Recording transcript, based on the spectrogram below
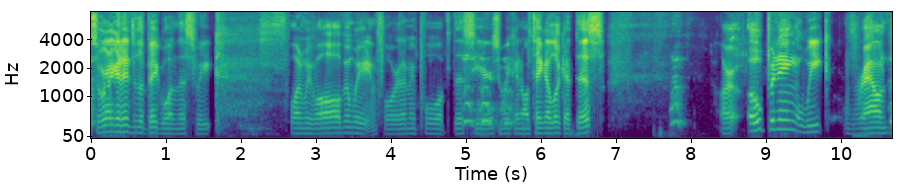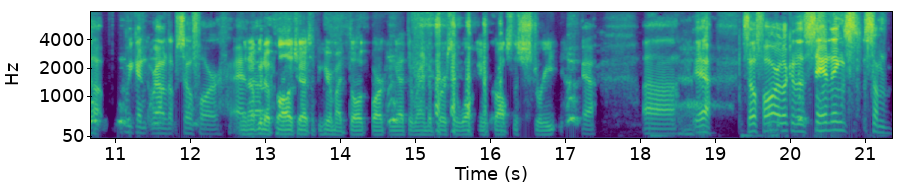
So we're gonna get into the big one this week. One we've all been waiting for. Let me pull up this here so we can all take a look at this. Our opening week roundup round up so far. And, and I'm uh, going to apologize if you hear my dog barking at the random person walking across the street. Yeah. Uh, yeah. So far, look at the standings. Some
